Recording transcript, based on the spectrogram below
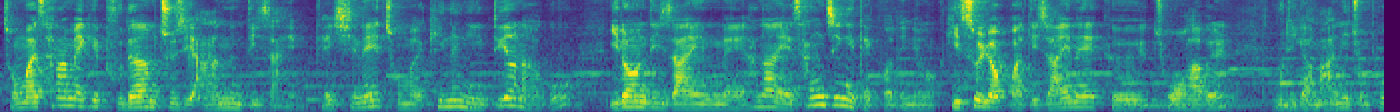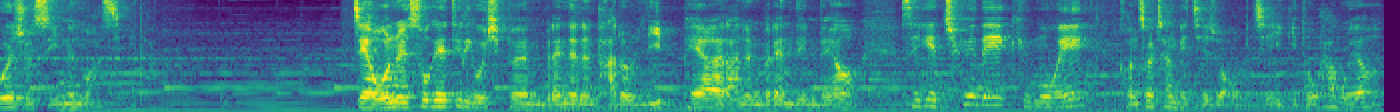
정말 사람에게 부담 주지 않는 디자인 대신에 정말 기능이 뛰어나고 이런 디자인의 하나의 상징이 됐거든요. 기술력과 디자인의 그 조합을 우리가 많이 좀 보여줄 수 있는 것 같습니다. 제가 오늘 소개해드리고 싶은 브랜드는 바로 리페르라는 브랜드인데요. 세계 최대 규모의 건설 장비 제조 업체이기도 하고요.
